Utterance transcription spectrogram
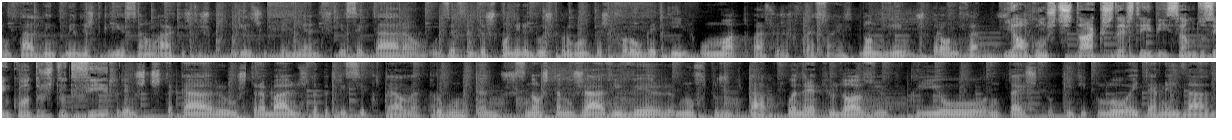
resultado de encomendas de criação a artistas portugueses e ucranianos que aceitaram o desafio de responder a duas perguntas que foram o gatilho, o mote para as suas reflexões. De onde vimos, para onde vamos? E alguns destaques desta edição dos Encontros do Devir? Podemos destacar os trabalhos da Patrícia Portela. Pergunta-nos se não estamos já a viver num futuro esgotado. O André Teodósio criou um texto que intitulou A Eterna Idade,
